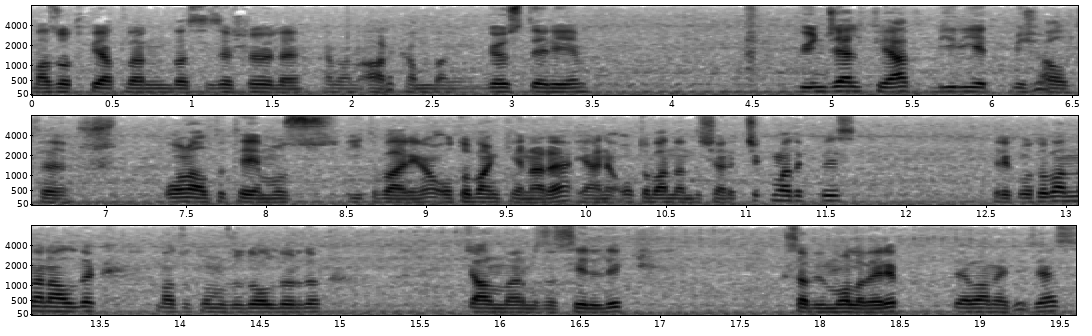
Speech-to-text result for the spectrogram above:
Mazot fiyatlarını da size şöyle hemen arkamdan göstereyim. Güncel fiyat 1.76 Şu 16 Temmuz itibariyle otoban kenarı yani otobandan dışarı çıkmadık biz. Direkt otobandan aldık. Mazotumuzu doldurduk. Camlarımızı sildik. Kısa bir mola verip devam edeceğiz.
